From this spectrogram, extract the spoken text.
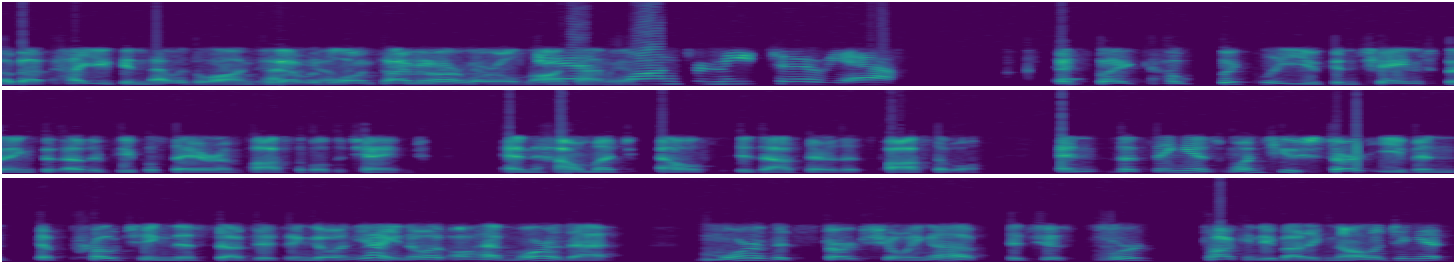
about how you can. That was a long time That was a long time in our world. Long yeah, long for me too. Yeah. It's like how quickly you can change things that other people say are impossible to change, and how much else is out there that's possible. And the thing is, once you start even approaching this subject and going, yeah, you know what, I'll have more of that, more of it starts showing up. It's just we're talking to you about acknowledging it,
